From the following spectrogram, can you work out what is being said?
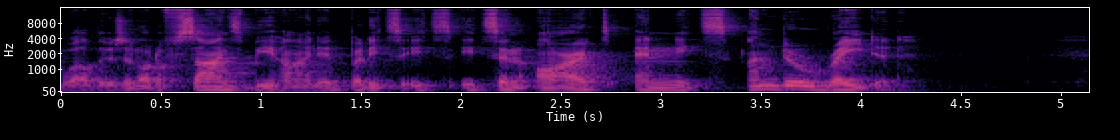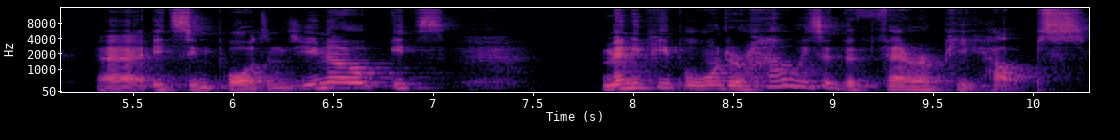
well, there's a lot of science behind it, but it's it's it's an art and it's underrated. Uh, it's important. You know, it's many people wonder how is it that therapy helps,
